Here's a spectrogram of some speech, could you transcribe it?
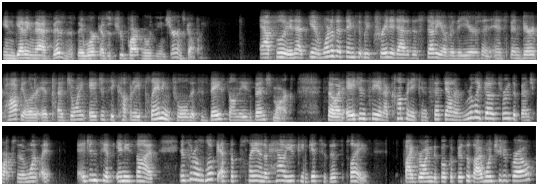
in getting that business. They work as a true partner with the insurance company. Absolutely. And that's, you know, one of the things that we've created out of this study over the years, and it's been very popular, is a joint agency company planning tool that's based on these benchmarks. So an agency and a company can sit down and really go through the benchmarks and then one agency of any size and sort of look at the plan of how you can get to this place by growing the book of business I want you to grow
